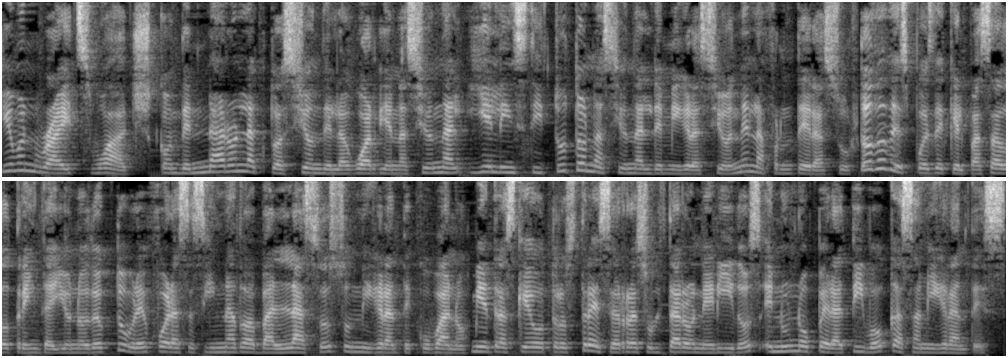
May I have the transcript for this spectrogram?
Human Rights Watch condenaron la actuación de la Guardia Nacional y el Instituto Nacional de Migración en la frontera sur. Todo después de que el pasado 31 de octubre fuera asesinado a balazos un migrante cubano, mientras que otros 13 resultaron heridos en un operativo cazamigrantes.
